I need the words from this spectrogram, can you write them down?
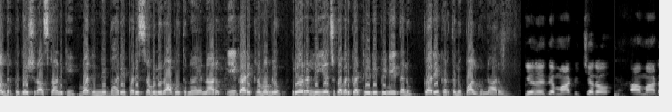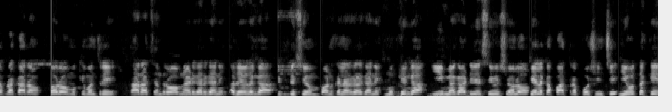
ఆంధ్రప్రదేశ్ రాష్ట్రానికి మరిన్ని భారీ పరిశ్రమలు రాబోతున్నాయన్నారు. ఈ కార్యక్రమంలో రూరల్ నియోజకవర్గ టీడీపీ నేతలు కార్యకర్తలు పాల్గొన్నారు. ఏదైతే మాట ఇచ్చారో ఆ మాట ప్రకారం గౌరవ ముఖ్యమంత్రి నారా చంద్రబాబు నాయుడు గారు గాని అదేవిధంగా డిప్యూటీ సీఎం పవన్ కళ్యాణ్ గారు గాని ముఖ్యంగా ఈ మెగా డిఎస్సీ విషయంలో కీలక పాత్ర పోషించి యువతకి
